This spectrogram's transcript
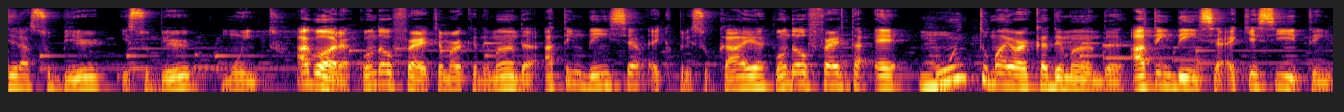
irá subir e subir muito. Agora, quando a oferta é maior que a demanda, a tendência é que o preço caia. Quando a oferta é muito maior que a demanda, a tendência é que esse item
